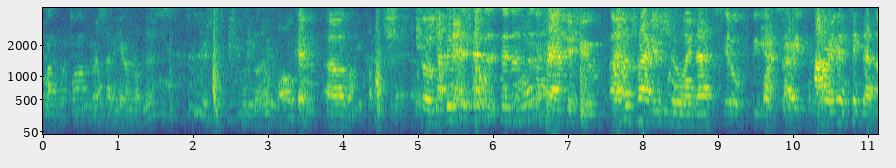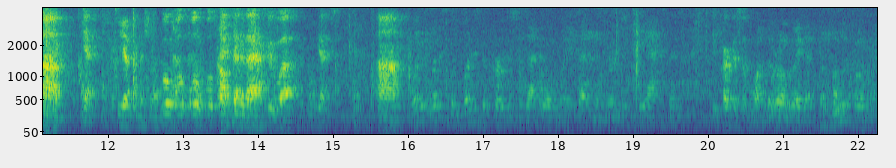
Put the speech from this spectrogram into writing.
private property. First time hearing about this. Okay, um, so enough there- trash. there's a, there's a, there's a trash issue. That's Um, a trash issue and that's, It'll be Yeah, worked. sorry for how are you gonna take that back? Um, yeah, Do you have permission? we'll, we'll, we'll, we'll I'll take that it back to, uh, yes. Um, What, what is the, what is the purpose of that roadway? Is that an emergency access? the purpose of what? The roadway, that the public roadway?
